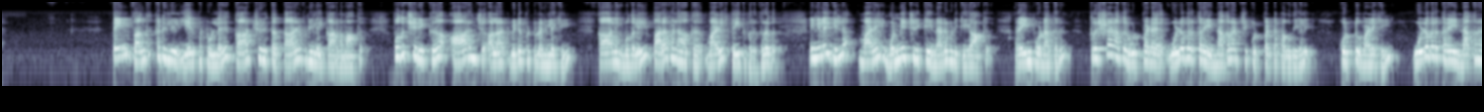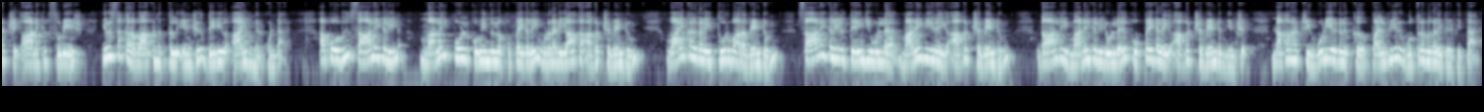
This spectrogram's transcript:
தென் வங்கக்கடலில் ஏற்பட்டுள்ள காற்றழுத்த தாழ்வு நிலை காரணமாக புதுச்சேரிக்கு ஆரஞ்சு அலர்ட் விடப்பட்டுள்ள நிலையில் காலை முதலே பரவலாக மழை பெய்து வருகிறது. இந்நிலையில் மழை முன்னெச்சரிக்கை நடவடிக்கையாக ரெயின்போ நகர் கிருஷ்ணநகர் உட்பட உழவர்கரை நகராட்சிக்குட்பட்ட பகுதிகளில் கொட்டு மழையில் உழவர்கரை நகராட்சி ஆணையர் சுரேஷ் இருசக்கர வாகனத்தில் இன்று திடீர் ஆய்வு மேற்கொண்டார். அப்போது சாலைகளில் மலை போல் குவிந்துள்ள குப்பைகளை உடனடியாக அகற்ற வேண்டும் வாய்க்கால்களை தூர்வார வேண்டும் சாலைகளில் தேங்கியுள்ள மழை நீரை அகற்ற வேண்டும் காலி மனைகளில் உள்ள குப்பைகளை அகற்ற வேண்டும் என்று நகராட்சி ஊழியர்களுக்கு பல்வேறு உத்தரவுகளை பிறப்பித்தார்.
